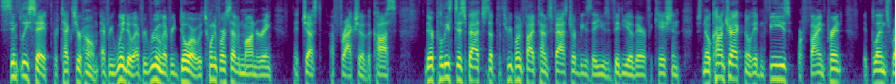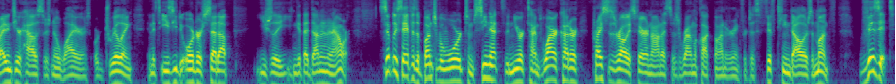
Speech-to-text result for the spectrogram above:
SimpliSafe protects your home, every window, every room, every door with 24 7 monitoring at just a fraction of the cost. Their police dispatch is up to 3.5 times faster because they use video verification. There's no contract, no hidden fees, or fine print. It blends right into your house. There's no wires or drilling, and it's easy to order, set up. Usually you can get that done in an hour. SimpliSafe has a bunch of awards from CNET to the New York Times Wirecutter. Prices are always fair and honest. There's round the clock monitoring for just $15 a month. Visit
